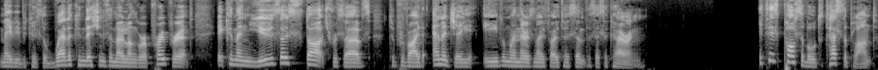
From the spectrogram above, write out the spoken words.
maybe because the weather conditions are no longer appropriate, it can then use those starch reserves to provide energy even when there is no photosynthesis occurring. It is possible to test the plant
